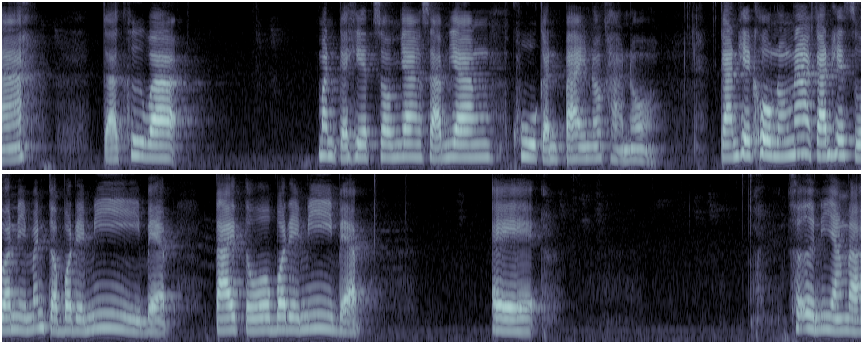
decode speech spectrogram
นะ ก็คือว่า มันก็เฮ็ดสองอย่างสามอย่างคู่กันไปเนาะค่ะเนาะการเฮ็ดโครงน้องหน้าการเฮ็ดสวนนี่มันก็บ่ได้มีแบบตายโตบ่ได้มีแบบเออเขาเอิ้นอีหยังล่ะ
